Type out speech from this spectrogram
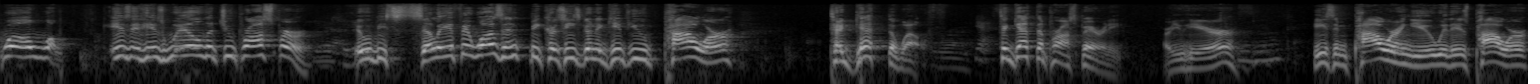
well, well is it his will that you prosper yes. it would be silly if it wasn't because he's gonna give you power to get the wealth. To get the prosperity are you here mm -hmm. he's empowering you with his power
